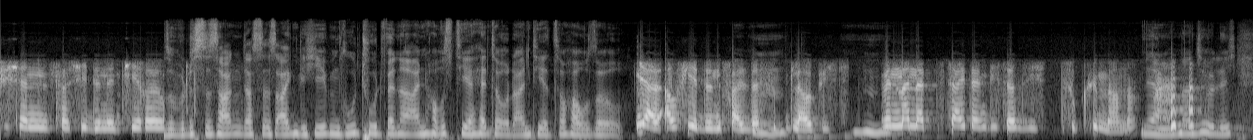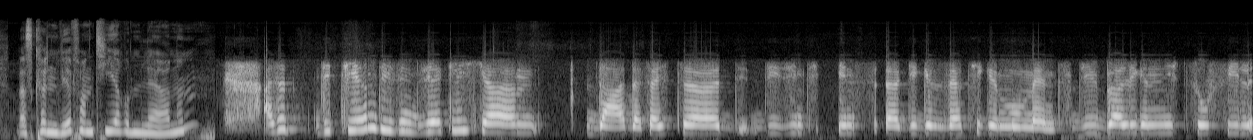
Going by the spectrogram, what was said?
zwischen verschiedenen Tieren. Also würdest du sagen, dass es eigentlich jedem gut tut, wenn er ein Haustier hätte oder ein Tier zu Hause? Ja, auf jeden Fall, das glaube ich. Wenn man hat Zeit, ein bisschen sich zu kümmern. Ne? Ja, natürlich. Was können wir von Tieren lernen? Also die Tiere, die sind wirklich ähm, da. Das heißt, äh, die, sind ins äh, gegenwärtige Moment. Die überlegen nicht so viel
